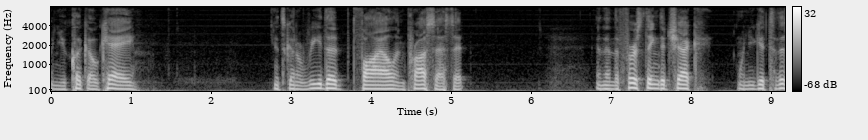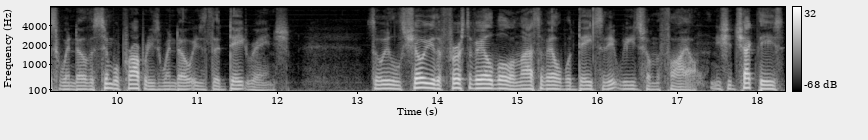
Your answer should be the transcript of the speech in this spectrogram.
when you click OK, it's going to read the file and process it. And then the first thing to check when you get to this window, the symbol properties window is the date range. So it'll show you the first available and last available dates that it reads from the file. And you should check these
